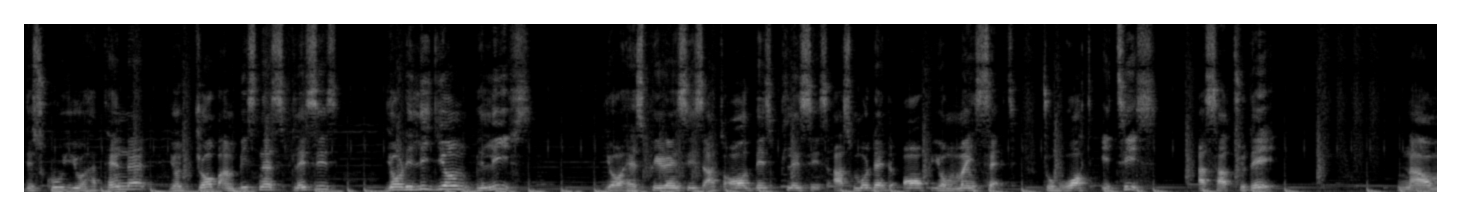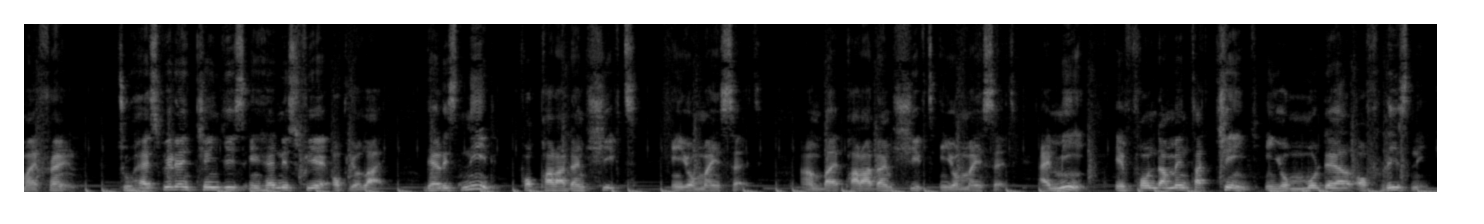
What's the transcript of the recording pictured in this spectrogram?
the school you attended, your job and business places, your religion beliefs, your experiences at all these places has molded up your mindset to what it is as of today. Now, my friend, to experience changes in any sphere of your life, there is need for paradigm shift in your mindset. And by paradigm shift in your mindset, I mean a fundamental change in your model of reasoning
